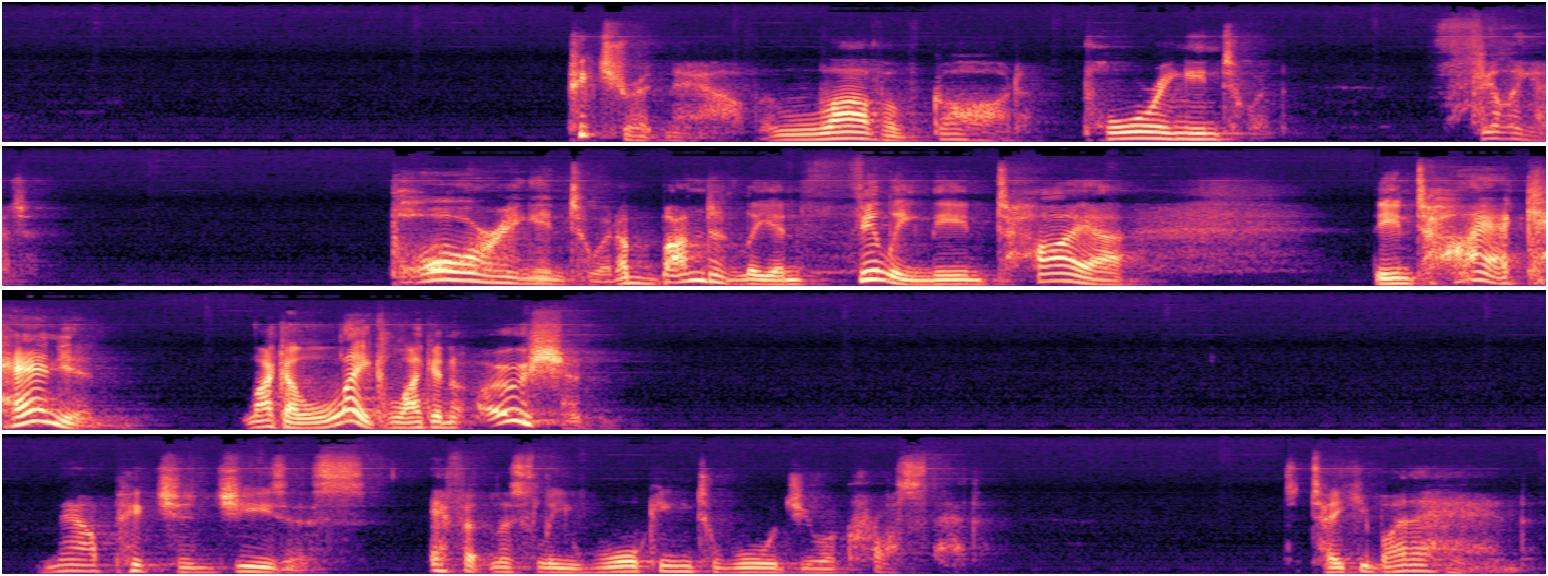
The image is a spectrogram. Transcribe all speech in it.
Picture it now the love of God pouring into it, filling it, pouring into it abundantly and filling the entire the entire canyon like a lake, like an ocean. Now picture Jesus effortlessly walking towards you across that to take you by the hand,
